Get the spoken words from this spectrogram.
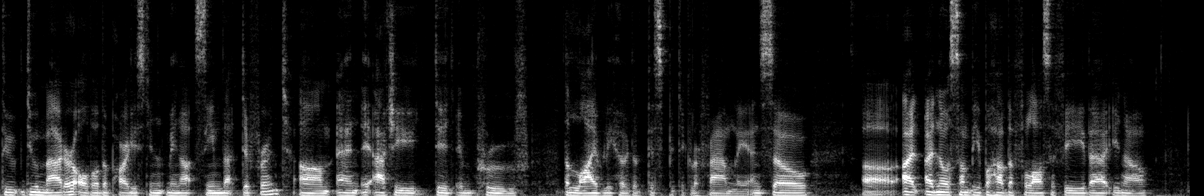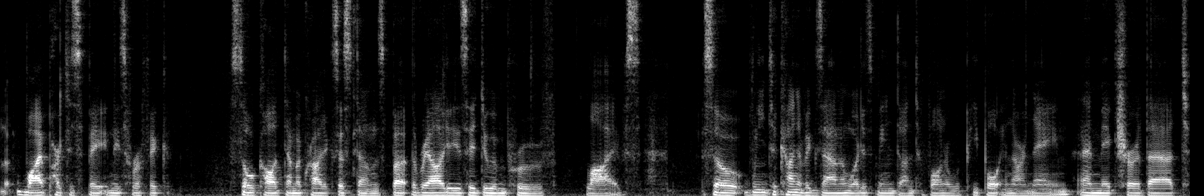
do, do matter, although the parties may not seem that different. Um, and it actually did improve the livelihood of this particular family. And so uh, I, I know some people have the philosophy that, you know, why participate in these horrific so called democratic systems? But the reality is they do improve lives. So we need to kind of examine what is being done to vulnerable people in our name and make sure that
